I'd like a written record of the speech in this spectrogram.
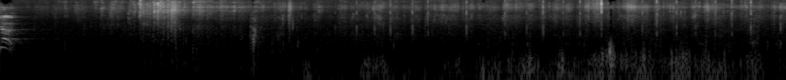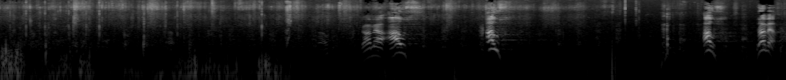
Still! Ramia, aus! Aus! Aus! Ramia!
